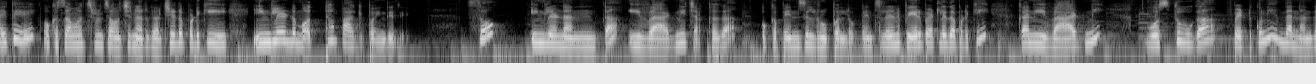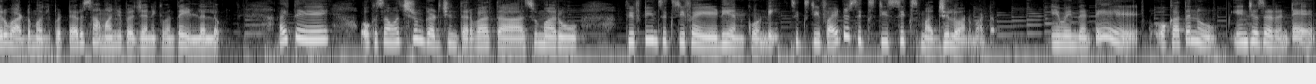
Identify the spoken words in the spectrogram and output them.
అయితే ఒక సంవత్సరం సంవత్సరం గడిచేటప్పటికి ఇంగ్లాండ్ మొత్తం పాకిపోయింది ఇది. సో ఇంగ్లాండ్ అంతా ఈ వ్యాడ్ని చక్కగా ఒక పెన్సిల్ రూపంలో పెన్సిల్ అనే పేరు పెట్టలేదప్పటికీ కానీ ఈ వ్యాడ్ని వస్తువుగా పెట్టుకుని దాన్ని అందరూ వాడడం మొదలుపెట్టారు సామాన్య ప్రజానికి అంతా ఇళ్ళల్లో. అయితే ఒక సంవత్సరం గడిచిన తర్వాత సుమారు ఫిఫ్టీన్ సిక్స్టీ ఫైవ్ ఏడీ అనుకోండి sixty five to sixty six మధ్యలో అనమాట ఏమైందంటే ఒక అతను ఏం చేశాడంటే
